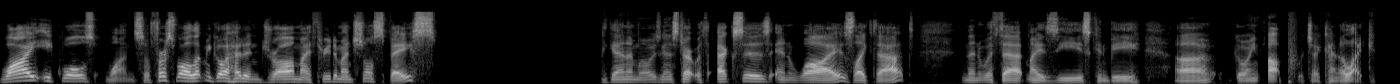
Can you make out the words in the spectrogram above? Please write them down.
y equals one. So first of all, let me go ahead and draw my three-dimensional space. Again, I'm always going to start with x's and y's like that. And then with that, my z's can be uh, going up, which I kind of like.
